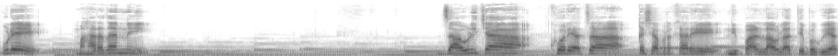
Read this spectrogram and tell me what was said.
पुढे महाराजांनी जावळीच्या खोऱ्याचा कशा प्रकारे निपाळ लावला ते बघूयात.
